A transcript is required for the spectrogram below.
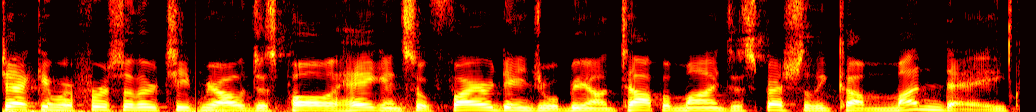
Check in with First Alert Chief Meteorologist Paul Heggen. So fire danger will be on top of minds, especially come Monday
